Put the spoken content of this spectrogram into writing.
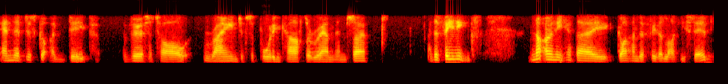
and they've just got a deep, versatile range of supporting cast around them. So the Phoenix, not only have they gone undefeated, like you said,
